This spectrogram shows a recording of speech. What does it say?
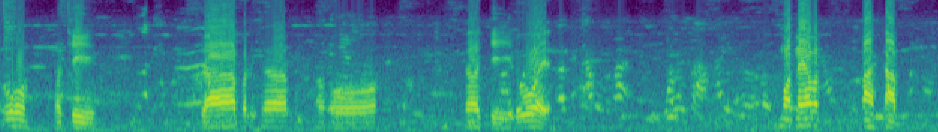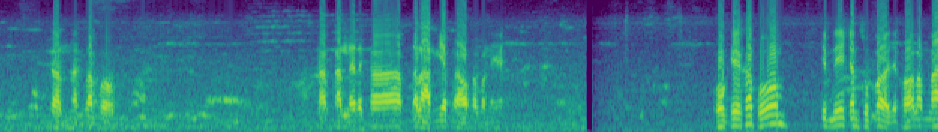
โอ้ทอดจีครับสวัสดีครับโอ้โหทอดจีด้วย เราอุตส่าห์ให้เออหมดแล้วปากลับกันนะครับผมกลับกันแล้วนะครับ ตลาดเงียบเหงาครับวันนี้ โอเคครับผมคลิปนี้จันสุกก็จะขอลำลา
